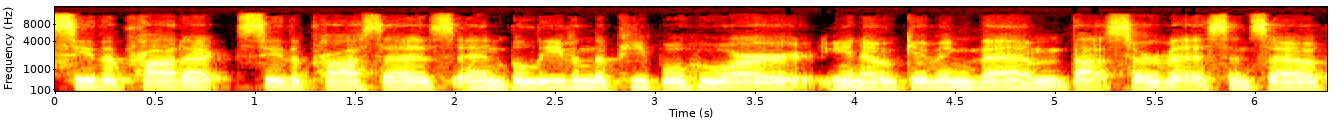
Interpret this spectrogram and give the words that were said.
see the product, see the process, and believe in the people who are, you know, giving them that service. And so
